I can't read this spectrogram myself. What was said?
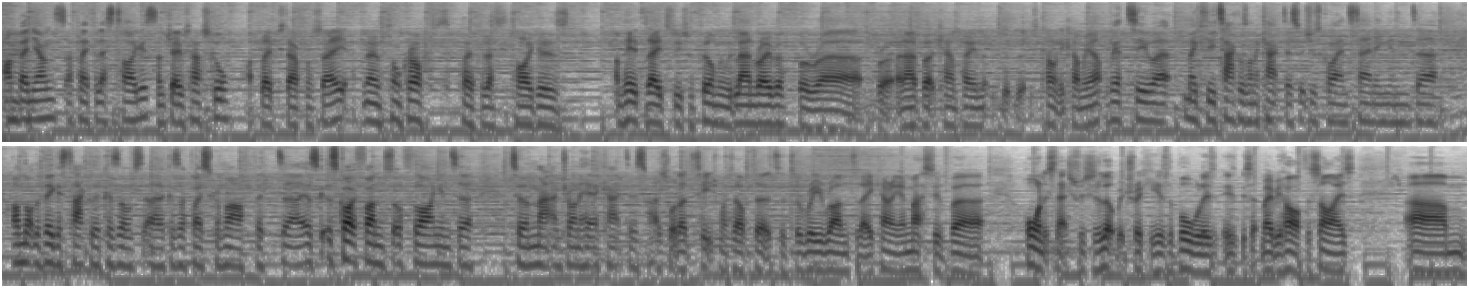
I'm Ben Youngs, I play for Leicester Tigers. I'm James Haskell, I play for Stade Francais. My name's Tom Croft, I play for Leicester Tigers. I'm here today to do some filming with Land Rover for, uh, for an advert campaign that, that's currently coming up. We had to uh, make a few tackles on a cactus, which was quite entertaining. And uh, I'm not the biggest tackler because because I play scrum half, but uh, it, it quite fun, sort of flying into to a mat and trying to hit a cactus. I just wanted to teach myself to, to, to rerun today, carrying a massive uh, hornet's nest, which is a little bit tricky as the ball is, is, is maybe half the size. Um,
